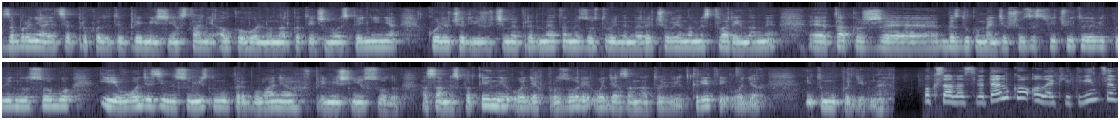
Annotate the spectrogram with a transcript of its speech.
забороняється приходити в приміщення в стані алкогольно-наркотичного сп'яніння, колючо-ріжучими предметами, з отруйними речовинами, з тваринами, е, також е, без документів, що засвідчують відповідну особу, і в одязі несумісному перебування в приміщенні суду, а саме спортивний одяг, прозорий одяг, занадто відкритий одяг і тому подібне. Оксана Святенко, Олег Літвінцев,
